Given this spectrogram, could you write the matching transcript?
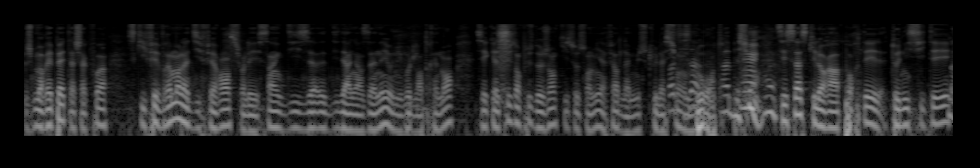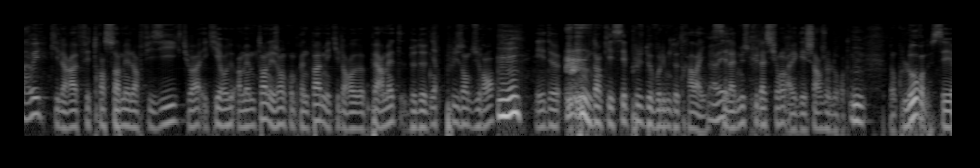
je me répète à chaque fois, ce qui fait vraiment la différence sur les 5-10 dernières années au niveau de l'entraînement, c'est qu'il y a de plus en plus de gens qui se sont mis à faire de la musculation lourde. Ah, ouais. C'est ça ce qui leur a apporté tonicité, Bah oui. qui leur a fait transformer leur physique, tu vois, et qui en même temps les gens ne comprennent pas, mais qui leur permettent de devenir plus endurants Mhm. et de d'encaisser plus de volume de travail. Bah oui. C'est la musculation avec des charges lourdes. Mm. Donc lourde, c'est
